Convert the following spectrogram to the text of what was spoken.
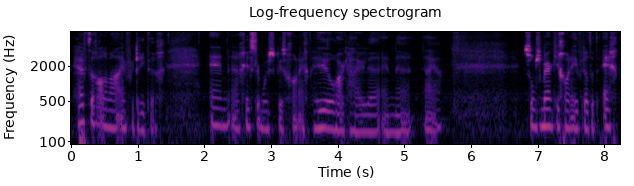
heftig allemaal en verdrietig. En uh, gisteren moest ik dus gewoon echt heel hard huilen. En uh, nou ja, soms merk je gewoon even dat het echt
